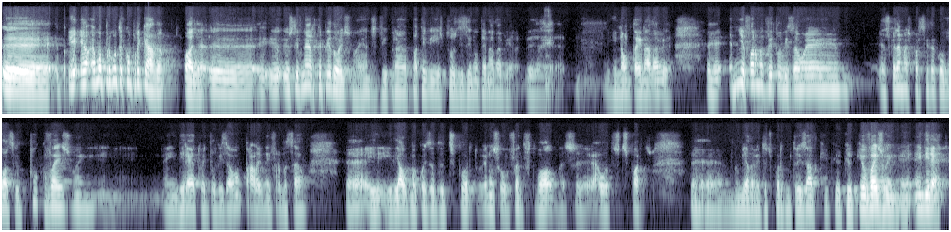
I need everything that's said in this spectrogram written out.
É, é, é uma pergunta complicada. Olha, eh, eu estive na RTP2, não é? Antes de vir para, para a TV, as pessoas dizem não tem nada a ver. Eh, e não tem nada a ver. Eh, a minha forma de ver televisão é, é se calhar mais parecida com o vosso. Eu pouco vejo em, em direto, em televisão, para além da informação e, de alguma coisa de desporto. Eu não sou fã de futebol, mas há outros desportos, nomeadamente o desporto motorizado, que, que, que eu vejo em, em, em direto.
